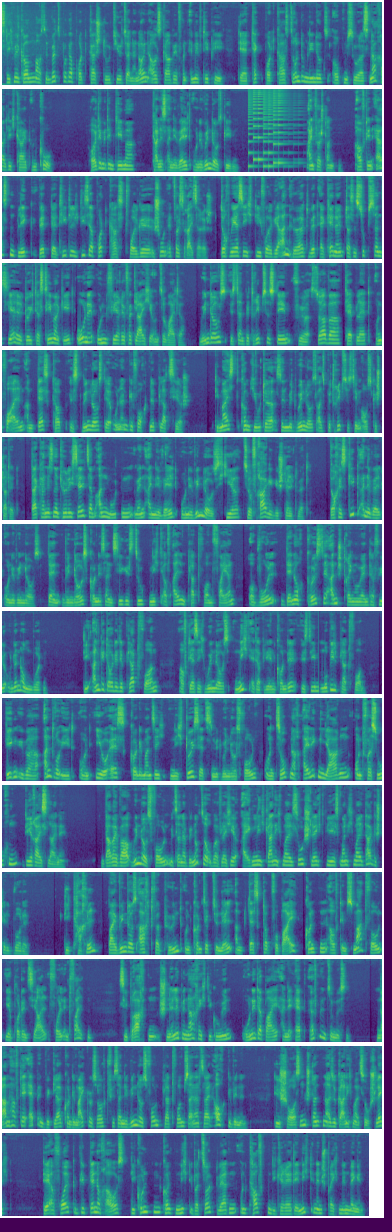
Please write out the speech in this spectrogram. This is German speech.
Herzlich willkommen aus dem Würzburger Podcast Studio zu einer neuen Ausgabe von MFTP, der Tech Podcast rund um Linux, Open Source, Nachhaltigkeit und Co. Heute mit dem Thema Kann es eine Welt ohne Windows geben? Einverstanden. Auf den ersten Blick wirkt der Titel dieser Podcast-Folge schon etwas reißerisch. Doch wer sich die Folge anhört, wird erkennen, dass es substanziell durch das Thema geht, ohne unfaire Vergleiche und so weiter. Windows ist ein Betriebssystem für Server, Tablet und vor allem am Desktop ist Windows der unangefochtene Platzhirsch. Die meisten Computer sind mit Windows als Betriebssystem ausgestattet. Da kann es natürlich seltsam anmuten, wenn eine Welt ohne Windows hier zur Frage gestellt wird. Doch es gibt eine Welt ohne Windows, denn Windows konnte seinen Siegeszug nicht auf allen Plattformen feiern, obwohl dennoch größte Anstrengungen dafür unternommen wurden. Die angedeutete Plattform auf der sich Windows nicht etablieren konnte, ist die Mobilplattform. Gegenüber Android und iOS konnte man sich nicht durchsetzen mit Windows Phone und zog nach einigen Jahren und Versuchen die Reißleine. Dabei war Windows Phone mit seiner Benutzeroberfläche eigentlich gar nicht mal so schlecht, wie es manchmal dargestellt wurde. Die Kacheln, bei Windows 8 verpönt und konzeptionell am Desktop vorbei, konnten auf dem Smartphone ihr Potenzial voll entfalten. Sie brachten schnelle Benachrichtigungen, ohne dabei eine App öffnen zu müssen. Namhafte App-Entwickler konnte Microsoft für seine Windows Phone-Plattform seinerzeit auch gewinnen. Die Chancen standen also gar nicht mal so schlecht. Der Erfolg blieb dennoch aus, die Kunden konnten nicht überzeugt werden und kauften die Geräte nicht in entsprechenden Mengen.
